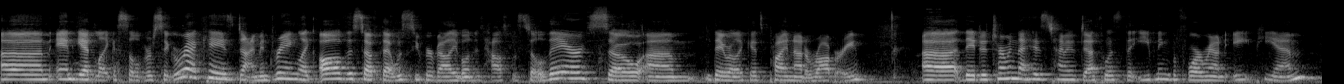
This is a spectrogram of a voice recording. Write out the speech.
Um, and he had like a silver cigarette case, diamond ring, like all of the stuff that was super valuable in his house was still there. So um, they were like, it's probably not a robbery. Uh, they determined that his time of death was the evening before around 8 p.m.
